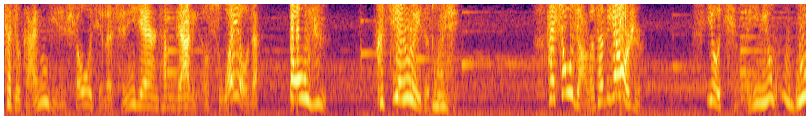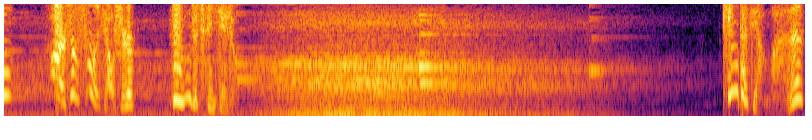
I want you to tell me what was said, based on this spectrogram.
他就赶紧收起了陈先生他们家里头所有的刀具和尖锐的东西，还收缴了他的钥匙，又请了一名护工，二十四小时盯着陈先生。讲完，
